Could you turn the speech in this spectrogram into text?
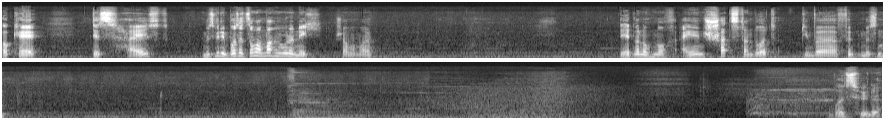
Okay. Das heißt, müssen wir den Boss jetzt nochmal machen oder nicht? Schauen wir mal. Da hätten wir noch, noch einen Schatz dann dort, den wir finden müssen. Wolfshöhle.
